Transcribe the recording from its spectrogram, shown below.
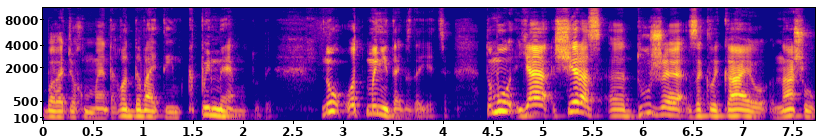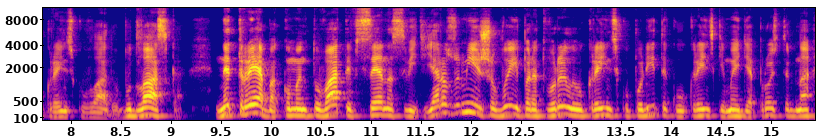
в багатьох моментах. От давайте їм кпинемо туди. Ну, от мені так здається. Тому я ще раз е, дуже закликаю нашу українську владу. Будь ласка, не треба коментувати все на світі. Я розумію, що ви перетворили українську політику, український медіапростір на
